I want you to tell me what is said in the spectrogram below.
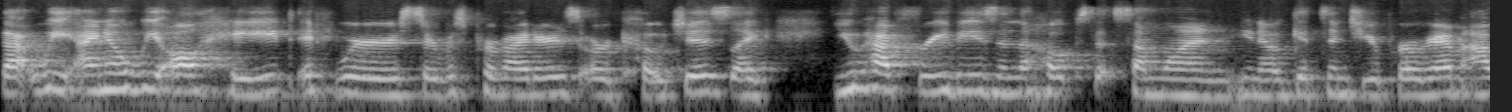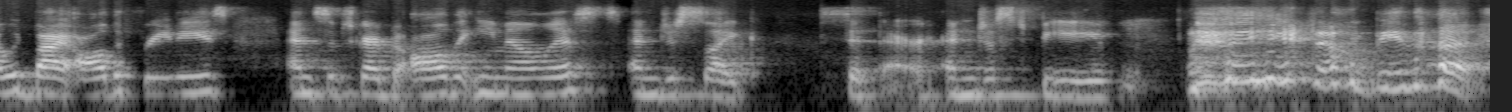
that we i know we all hate if we're service providers or coaches like you have freebies in the hopes that someone you know gets into your program. I would buy all the freebies and subscribe to all the email lists and just like sit there and just be you know be the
